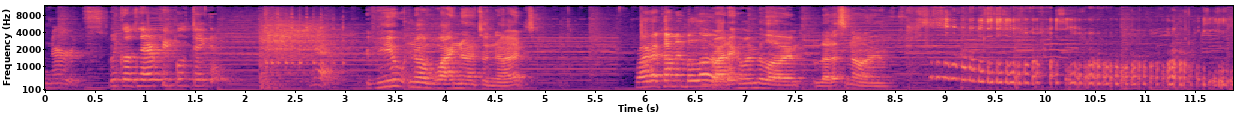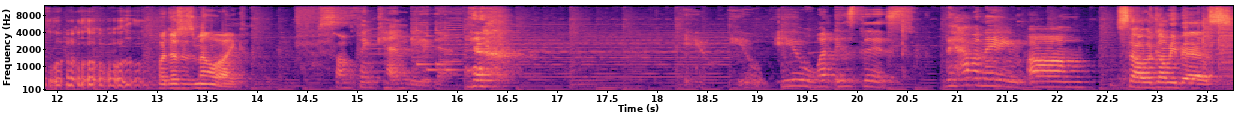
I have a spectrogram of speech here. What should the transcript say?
nerds? Because there people take it. Yeah. If you know why nerds are nerds, Write a comment below. write a comment below. Let us know. What does it smell like? Something candy again. Yeah. Ew, ew, ew, what is this? They have a name. Um, Sour gummy bears.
